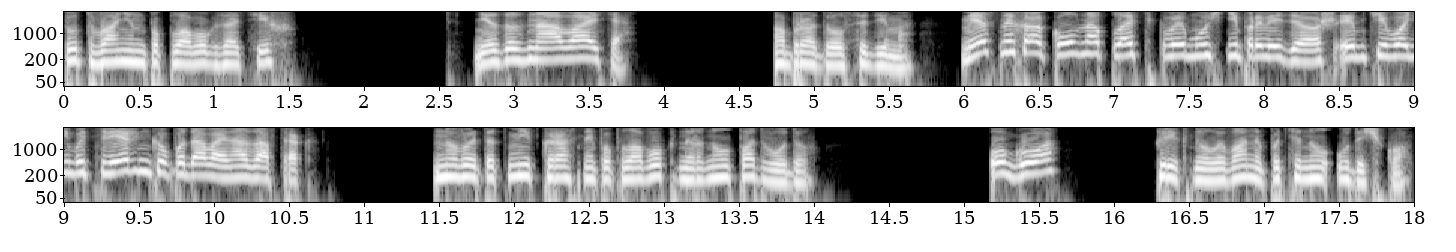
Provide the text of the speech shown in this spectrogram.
Тут Ванин поплавок затих. «Не зазнавайся!» — обрадовался Дима. «Местных акул на пластиковой мухе не проведешь. Им чего-нибудь свеженького подавай на завтрак». Но в этот миг красный поплавок нырнул под воду. «Ого!» — крикнул Иван и потянул удочку.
